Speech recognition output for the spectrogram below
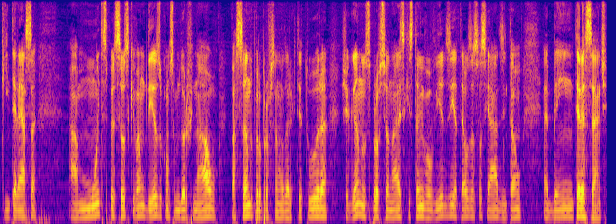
que interessa a muitas pessoas que vão desde o consumidor final, passando pelo profissional da arquitetura, chegando nos profissionais que estão envolvidos e até os associados. Então, é bem interessante.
